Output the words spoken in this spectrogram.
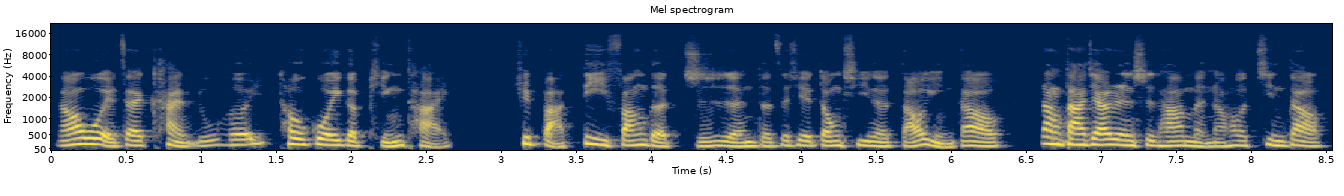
然后我也在看如何透过一个平台。去把地方的职人的这些东西呢导引到让大家认识他们，然后进到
